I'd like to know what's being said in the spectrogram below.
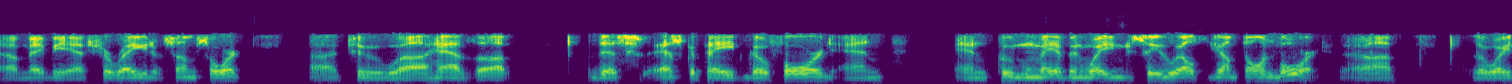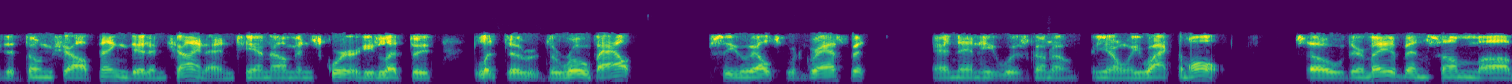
uh, maybe a charade of some sort, uh, to uh, have uh, this escapade go forward, and and Putin may have been waiting to see who else jumped on board. Uh, the way that Deng Xiaoping did in China in Tiananmen Square. He let the let the the rope out, see who else would grasp it, and then he was going to, you know, he whacked them all. So there may have been some uh,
